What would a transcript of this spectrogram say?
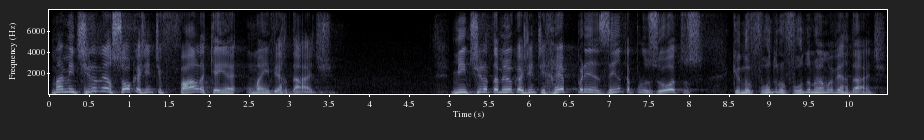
Mas mentira não é só o que a gente fala que é uma inverdade. Mentira também é o que a gente representa para os outros, que no fundo, no fundo, não é uma verdade.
